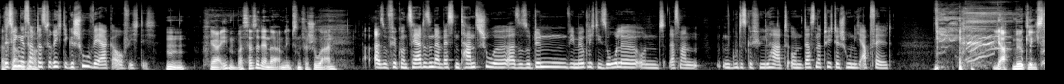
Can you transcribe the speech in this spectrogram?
Das Deswegen ist auch, auch das richtige Schuhwerk auch wichtig. Hm. Ja, eben. Was hast du denn da am liebsten für Schuhe an? Also für Konzerte sind am besten Tanzschuhe, also so dünn wie möglich die Sohle und dass man ein gutes Gefühl hat und dass natürlich der Schuh nicht abfällt. ja, möglichst.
